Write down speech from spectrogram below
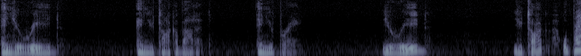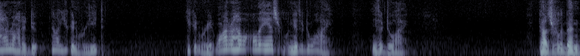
and you read and you talk about it and you pray. You read, you talk. Well, Brad, I don't know how to do. No, you can read. You can read. Well, I don't have all the answers. Well, neither do I. Neither do I. God's really been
